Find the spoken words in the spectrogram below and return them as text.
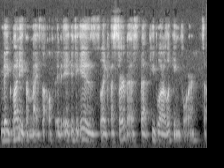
make money for myself. It, it, it is like a service that people are looking for. So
